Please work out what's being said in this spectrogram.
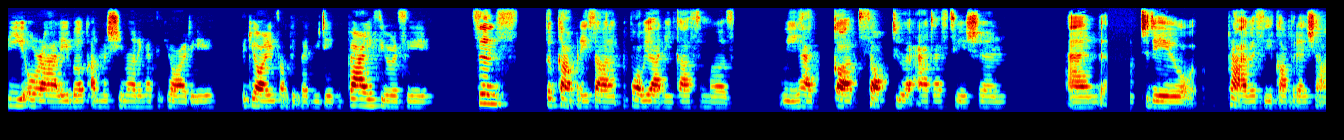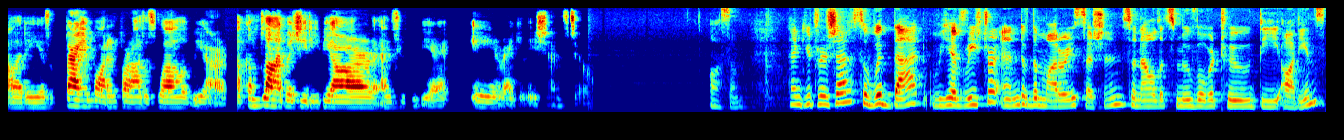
the O'Reilly book on machine learning and security. Security is something that we take very seriously since the company started, before we had any customers, we had got SOC 2 attestation. And today, privacy confidentiality is very important for us as well. We are compliant with GDPR and CCPA regulations too. Awesome. Thank you, Trisha. So, with that, we have reached our end of the moderated session. So, now let's move over to the audience.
